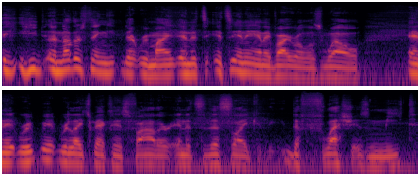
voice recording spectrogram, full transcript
he, he another thing that remind and it's it's in antiviral as well, and it re, it relates back to his father, and it's this like the flesh is meat.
